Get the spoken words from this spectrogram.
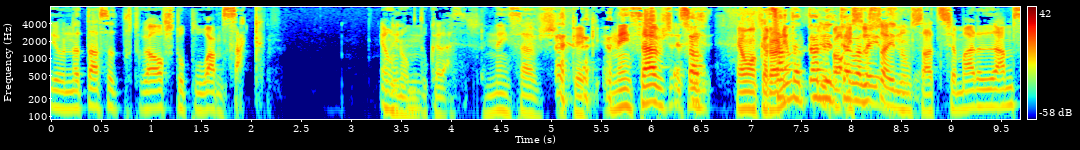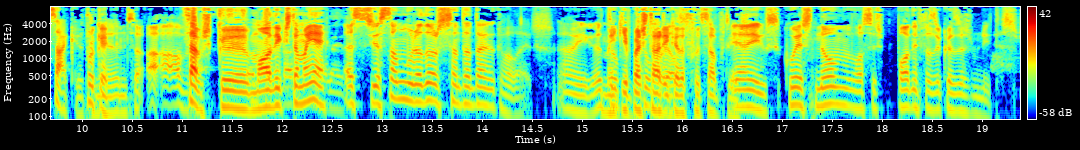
Eu na taça de Portugal estou pelo AMSAC. É o Nem- nome do caraças. Nem sabes o que é que... Nem sabes... É só- é um acrónimo? Santo António de Oh, isso eu sei, não sabe se chamar AMSAC. Porquê? tinha noção- Ah, ah, Sabes que Módicos também é. Associação de Moradores de Santo António de Cavaleiros. Amigo, eu Uma equipa histórica do futsal É, português. amigos, com este nome vocês podem fazer coisas bonitas.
